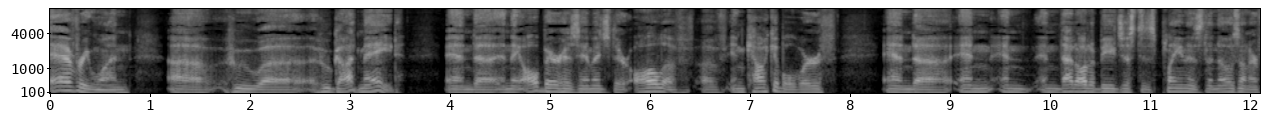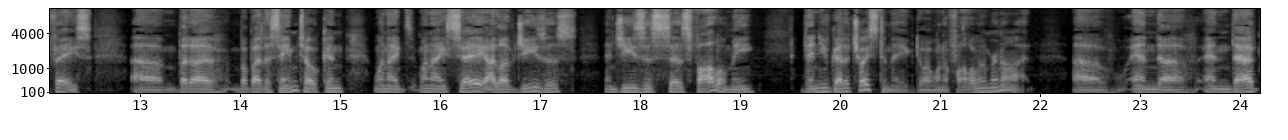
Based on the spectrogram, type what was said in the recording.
everyone uh, who uh, who God made, and uh, and they all bear His image. They're all of of incalculable worth, and uh, and and and that ought to be just as plain as the nose on our face. Um, but uh, but by the same token, when I when I say I love Jesus and Jesus says follow me, then you've got a choice to make. Do I want to follow him or not? Uh, and uh, and that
